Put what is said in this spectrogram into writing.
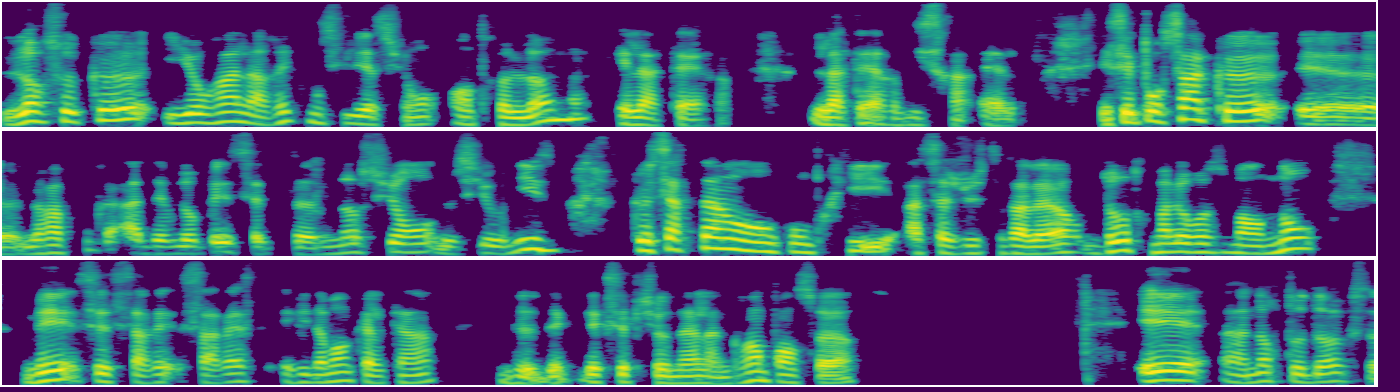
Lorsque il y aura la réconciliation entre l'homme et la terre, la terre d'Israël. Et c'est pour ça que euh, le Rav a développé cette notion de sionisme que certains ont compris à sa juste valeur, d'autres malheureusement non, mais ça, ça reste évidemment quelqu'un d'exceptionnel, un grand penseur et un orthodoxe,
